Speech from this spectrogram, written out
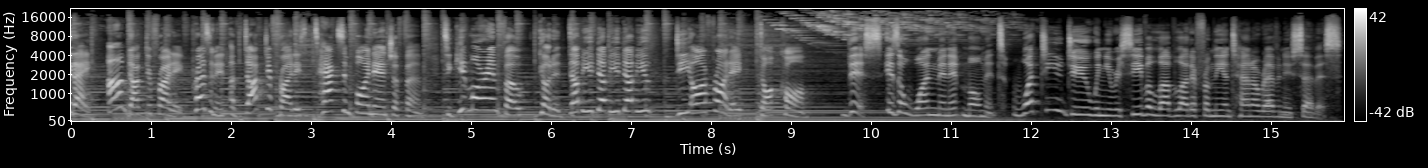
G'day, I'm Dr. Friday, president of Dr. Friday's tax and financial firm. To get more info, go to www.drfriday.com. This is a one minute moment. What do you do when you receive a love letter from the Internal Revenue Service?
